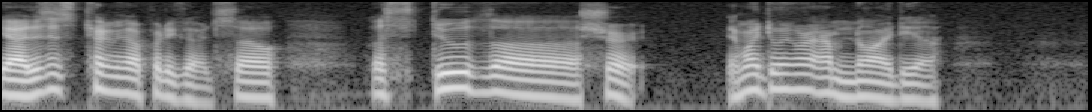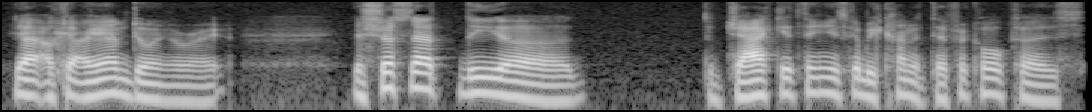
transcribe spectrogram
Yeah, this is turning out pretty good. So, let's do the shirt. Am I doing it right? I have no idea. Yeah, okay, I am doing it right. It's just that the uh, the jacket thing is gonna be kind of difficult because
